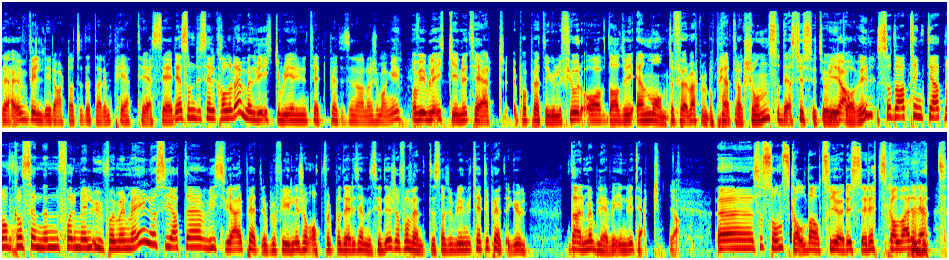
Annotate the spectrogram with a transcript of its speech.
Det er jo veldig rart at dette er en P3-serie, som de selv kaller det, men vi ikke blir invitert til P3 sine arrangementer. Og vi ble ikke invitert på P3 Gull i fjor, og da hadde vi en måned før vært med på P3-aksjonen, så det stusset jo litt Ja. over. Så da tenkte jeg at man kan sende en formell, uformell mail og si at eh, hvis vi er P3-profiler som oppført på deres hjemmesider, så forventes det at vi blir invitert til P3-gull. Dermed ble vi invitert. Ja. Eh, så sånn skal det altså gjøres. Rett skal være rett.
